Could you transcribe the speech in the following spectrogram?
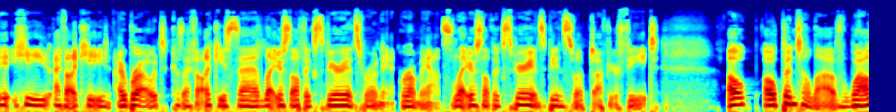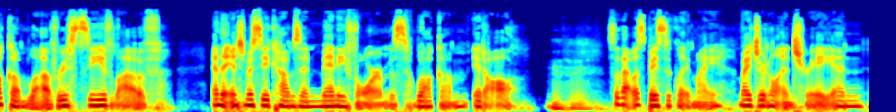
he, I felt like he, I wrote because I felt like he said, let yourself experience romance, let yourself experience being swept off your feet. Open to love, welcome love, receive love and the intimacy comes in many forms. Welcome it all. Mm-hmm. So that was basically my my journal entry, and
